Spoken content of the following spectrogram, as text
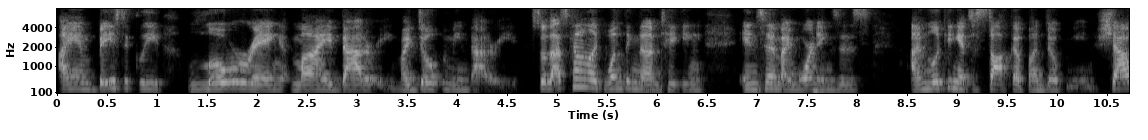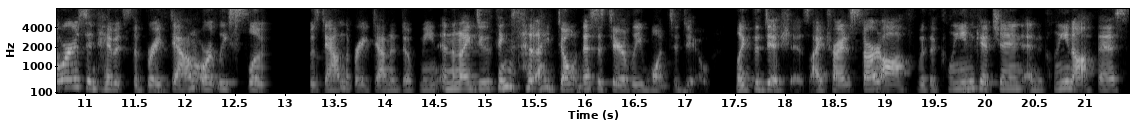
I am basically lowering my battery, my dopamine battery. So that's kind of like one thing that I'm taking into my mornings is I'm looking at to stock up on dopamine. Showers inhibits the breakdown or at least slows down the breakdown of dopamine. And then I do things that I don't necessarily want to do like the dishes. I try to start off with a clean kitchen and a clean office.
